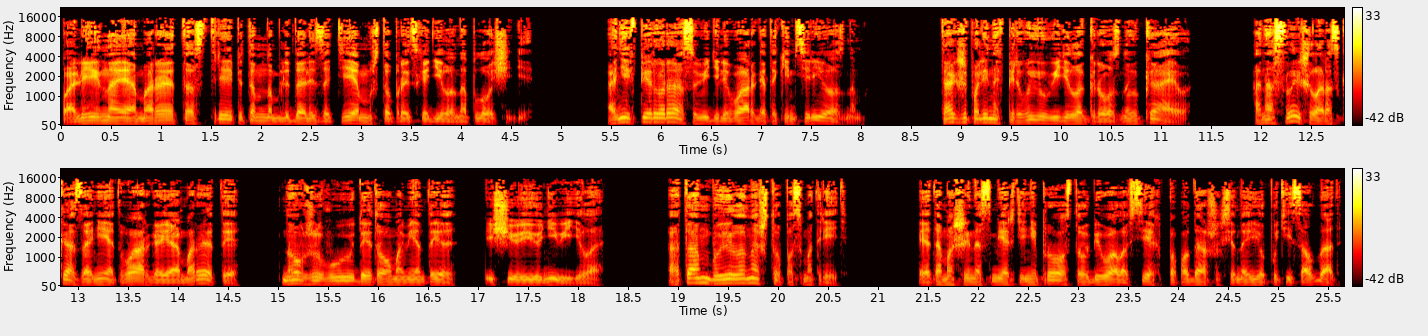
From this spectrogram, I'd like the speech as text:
Полина и Амаретта с трепетом наблюдали за тем, что происходило на площади. Они в первый раз увидели Варга таким серьезным. Также Полина впервые увидела грозную Каю. Она слышала рассказы о ней от Варга и Амаретты, но вживую до этого момента еще ее не видела. А там было на что посмотреть. Эта машина смерти не просто убивала всех попадавшихся на ее пути солдат,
